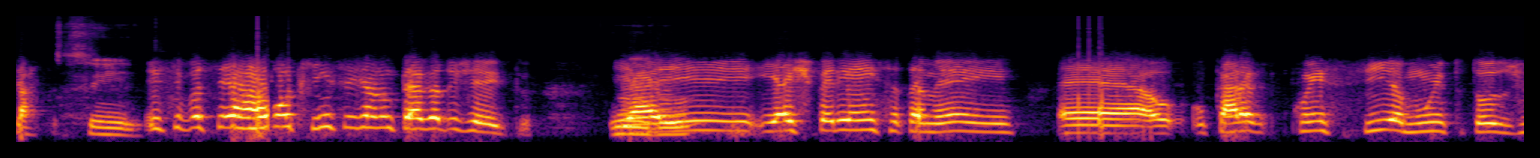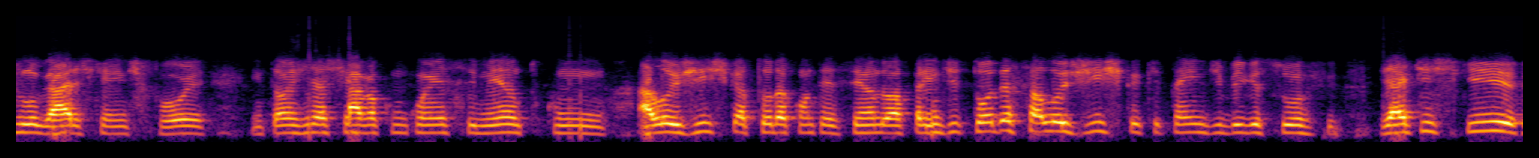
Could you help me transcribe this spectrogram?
certa. Sim. E se você errar um pouquinho, você já não pega do jeito. Uhum. E aí, e a experiência também, é, o, o, cara conhecia muito todos os lugares que a gente foi, então a gente já chegava com conhecimento, com a logística toda acontecendo. Eu aprendi toda essa logística que tem de Big Surf, jet ski,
